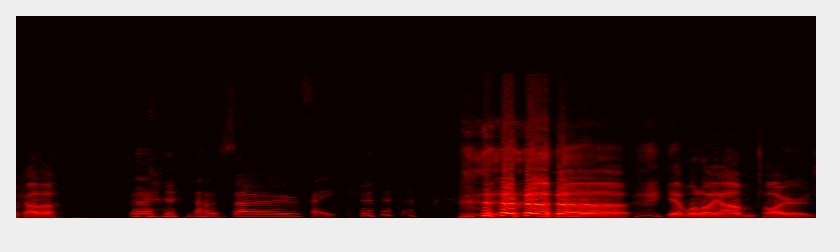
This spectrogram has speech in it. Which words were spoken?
Carla. that was so fake. yeah, well, I am tired.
